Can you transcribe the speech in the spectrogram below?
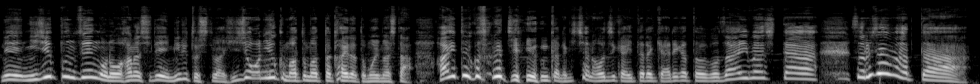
ね、20分前後のお話で見るとしては非常によくまとまった回だと思いました。はい、ということで12分間の記者のお時間いただきありがとうございました。それじゃあまた。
